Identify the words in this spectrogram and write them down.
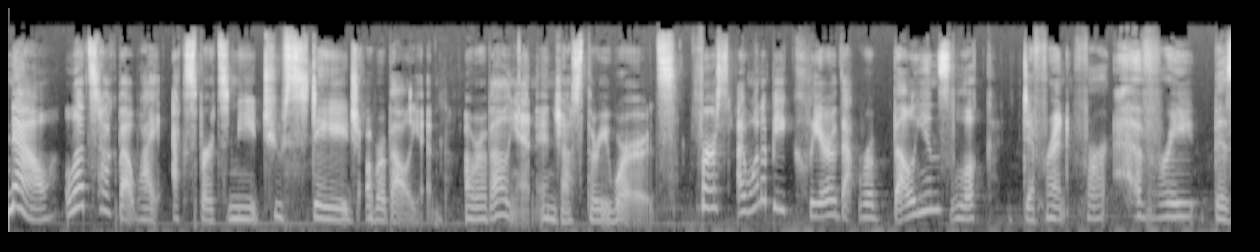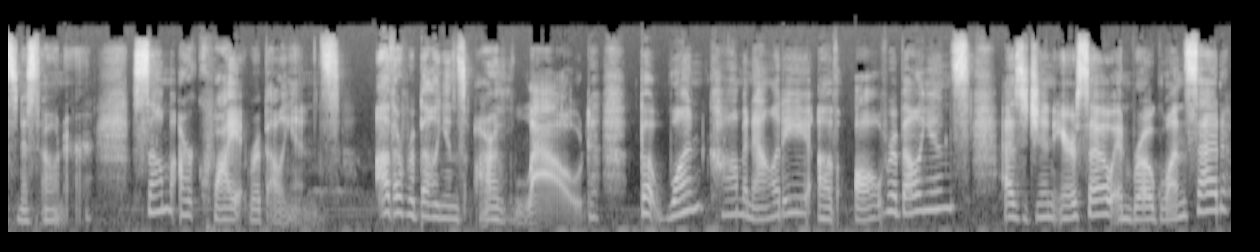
Now, let's talk about why experts need to stage a rebellion. A rebellion in just three words. First, I want to be clear that rebellions look different for every business owner. Some are quiet rebellions. Other rebellions are loud. But one commonality of all rebellions, as Jyn Erso in Rogue One said,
